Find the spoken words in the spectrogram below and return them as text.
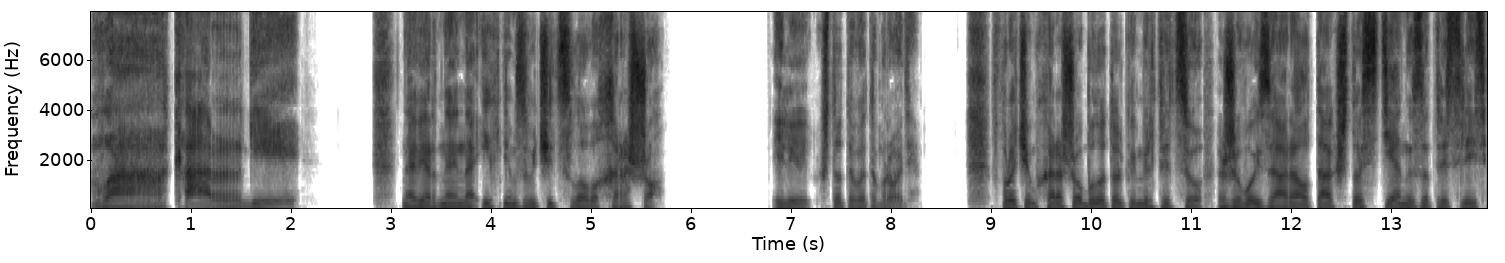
«Ва, карги!» Наверное, на ихнем звучит слово «хорошо» или что-то в этом роде. Впрочем, хорошо было только мертвецу. Живой заорал так, что стены затряслись,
